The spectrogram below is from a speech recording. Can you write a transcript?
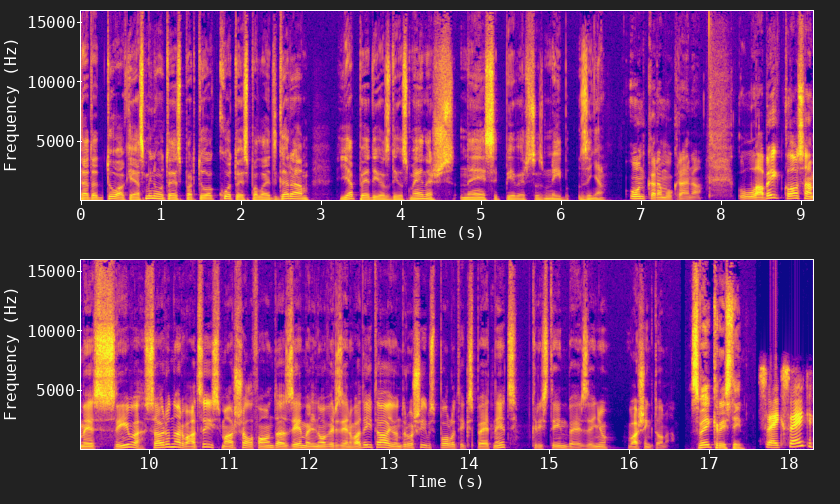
Tātad tuvākajās minūtēs par to, ko tu esi palaidis garām, ja pēdējos divus mēnešus neesi pievērsis uzmanību ziņām. un karam Ukrainā. Labi, klausāmies brīva saruna ar Vācijas Maršala fonda Ziemeļu novirziena vadītāju un drošības politikas pētnieci Kristīnu Bērziņu Vašingtonā. Sveiki, Kristīne! Sveiki, sveiki!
